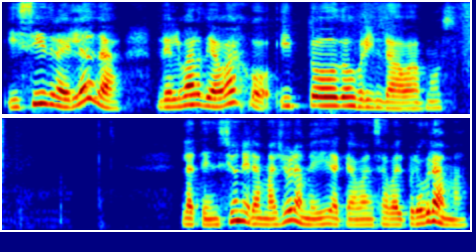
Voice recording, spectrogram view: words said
y sidra helada del bar de abajo y todos brindábamos. La tensión era mayor a medida que avanzaba el programa.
